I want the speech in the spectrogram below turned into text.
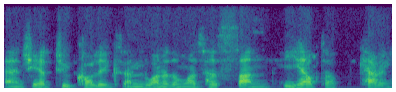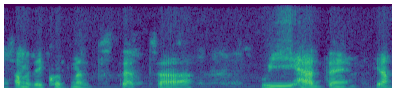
and she had two colleagues, and one of them was her son. He helped out carrying some of the equipment that uh, we had there. Yeah.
